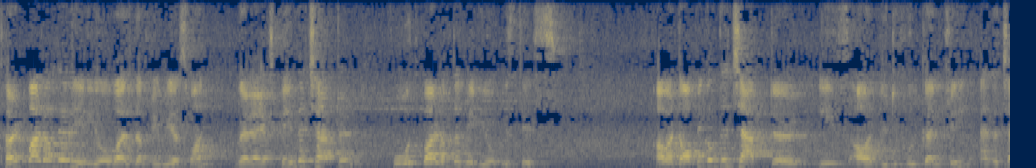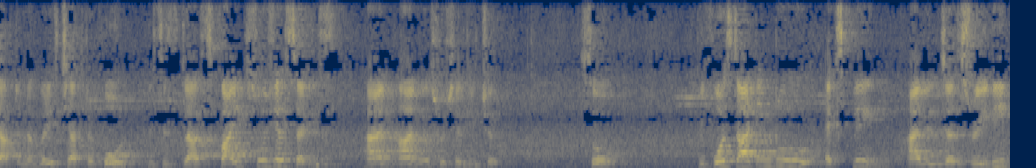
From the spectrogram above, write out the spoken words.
Third part of the video was the previous one where I explained the chapter. Fourth part of the video is this. Our topic of the chapter is our beautiful country and the chapter number is chapter 4. This is class 5 social studies and I am your social teacher. So before starting to explain, I will just read it.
